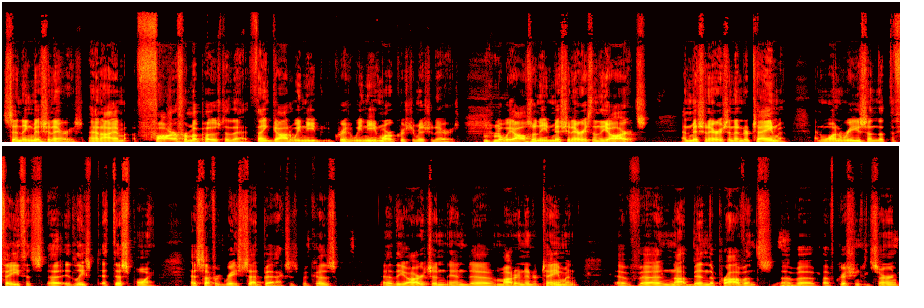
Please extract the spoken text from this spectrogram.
sending missionaries, and I am far from opposed to that. Thank God we need we need more Christian missionaries, mm-hmm. but we also need missionaries in the arts and missionaries in entertainment. And one reason that the faith is, uh, at least at this point, has suffered great setbacks is because uh, the arts and, and uh, modern entertainment have uh, not been the province of, uh, of Christian concern.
